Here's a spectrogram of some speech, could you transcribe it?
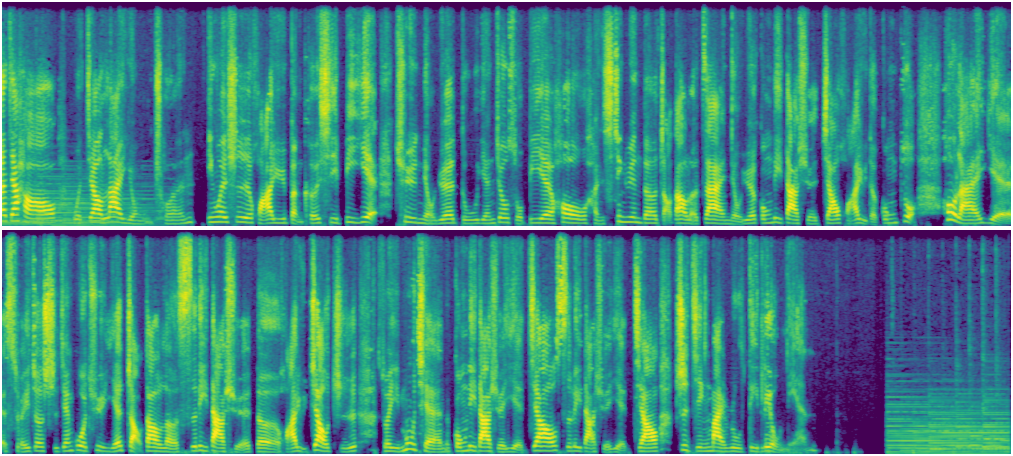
大家好，我叫赖永淳。因为是华语本科系毕业，去纽约读研究所，毕业后很幸运的找到了在纽约公立大学教华语的工作。后来也随着时间过去，也找到了私立大学的华语教职，所以目前公立大学也教，私立大学也教，至今迈入第六年。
